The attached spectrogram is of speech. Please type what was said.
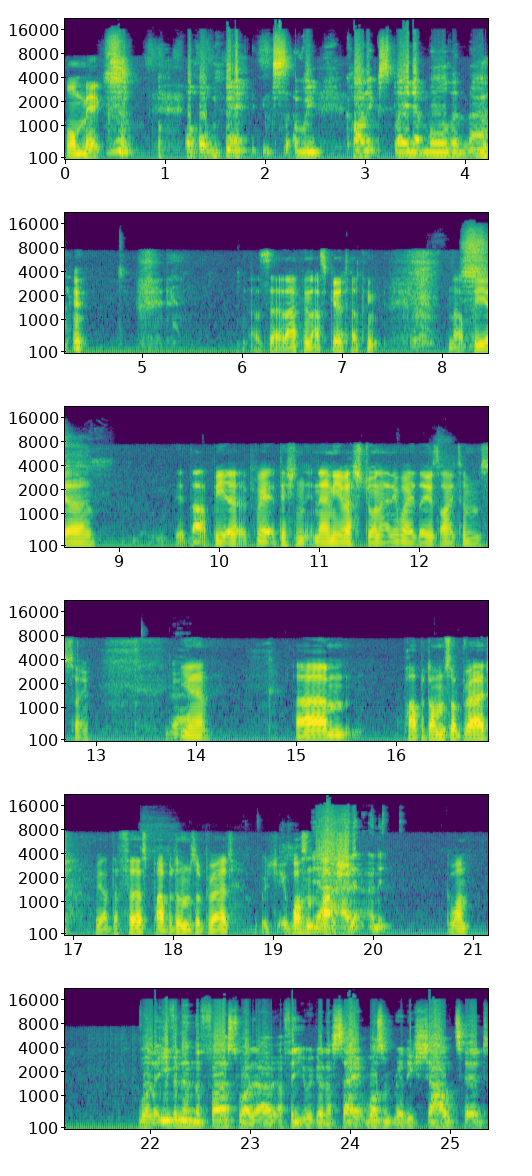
Or mix. or mix, and we can't explain it more than that. That's it. I think that's good. I think that'd be uh that'd be a great addition in any restaurant anyway. Those items. So yeah. Um, poppadoms or bread. We had the first poppadoms or bread, which it wasn't Yeah, that. Sh- and, and it- Go on. well, even in the first one, I, I think you were going to say it wasn't really shouted,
